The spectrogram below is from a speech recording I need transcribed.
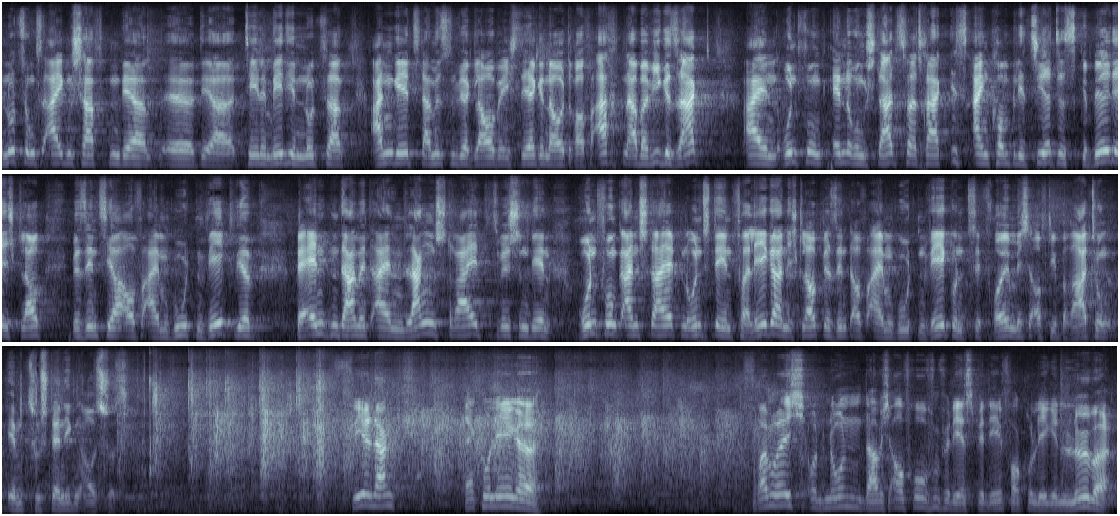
Nutzungseigenschaften der, äh, der Telemediennutzer angeht. Da müssen wir, glaube ich, sehr genau darauf achten. Aber wie gesagt, ein Rundfunkänderungsstaatsvertrag ist ein kompliziertes Gebilde. Ich glaube, wir sind hier auf einem guten Weg. Wir beenden damit einen langen Streit zwischen den Rundfunkanstalten und den Verlegern. Ich glaube, wir sind auf einem guten Weg, und ich freue mich auf die Beratung im zuständigen Ausschuss. Vielen Dank, Herr Kollege Frömmrich. Und nun darf ich aufrufen für die SPD Frau Kollegin Löber.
